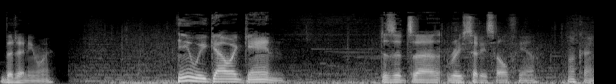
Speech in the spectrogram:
But anyway. Here we go again. Does it uh, reset itself here? Okay.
